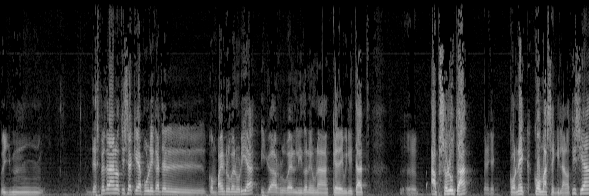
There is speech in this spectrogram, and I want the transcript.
Mm, Després de la notícia que ha publicat el company Rubén Uria, i jo a Rubén li dono una credibilitat eh, absoluta, perquè conec com ha seguit la notícia,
